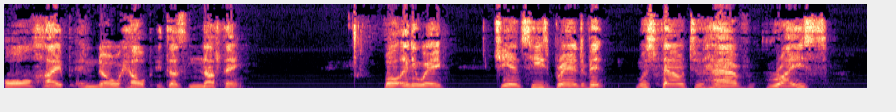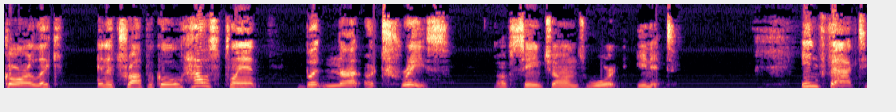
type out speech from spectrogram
all hype and no help. It does nothing. Well, anyway, GNC's brand of it was found to have rice, garlic, and a tropical house plant, but not a trace of St. John's wort in it. In fact,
